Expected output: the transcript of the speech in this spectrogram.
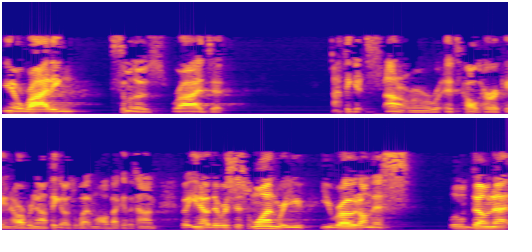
you know, riding some of those rides at, I think it's, I don't remember, it's called Hurricane Harbor now. I think it was Wet and Wild back at the time. But, you know, there was this one where you, you rode on this little donut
